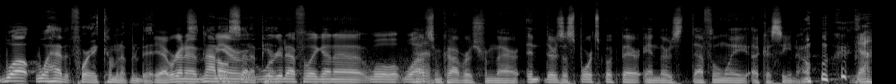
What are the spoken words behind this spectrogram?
well we'll have it for you coming up in a bit. Yeah, we're gonna. It's not all and- set up We're yet. definitely gonna. We'll we'll have some coverage from there. And there's a sports book there, and there's definitely a casino. Yeah,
